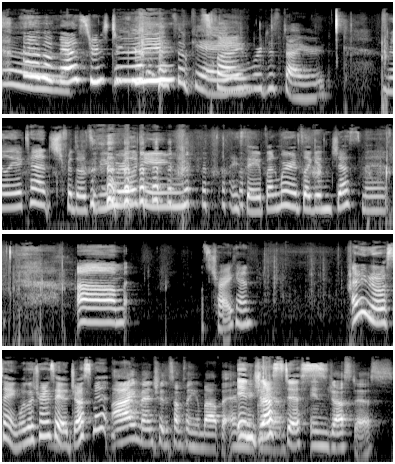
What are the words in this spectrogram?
I have a master's degree. It's okay. It's fine. We're just tired. I'm really a catch for those of you who are looking. I say fun words like adjustment. Um, let's try again. I don't even know what I was saying. Was I trying to say adjustment? I mentioned something about the Enneagram. Injustice. Injustice.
